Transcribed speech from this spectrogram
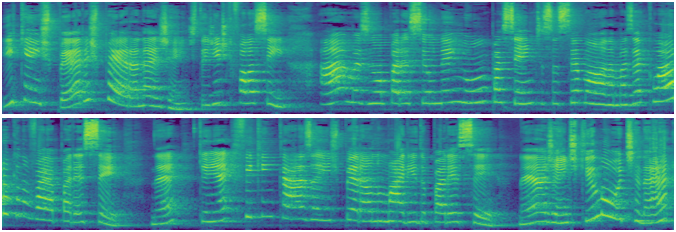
E quem espera, espera, né, gente? Tem gente que fala assim: ah, mas não apareceu nenhum paciente essa semana. Mas é claro que não vai aparecer, né? Quem é que fica em casa aí esperando o marido aparecer? Né? A gente que lute, né?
